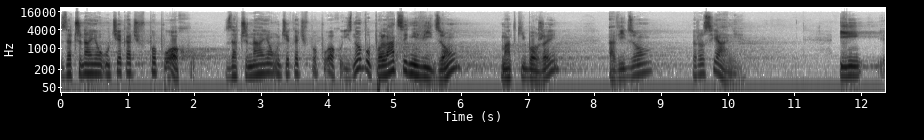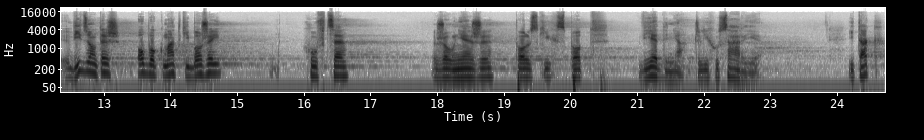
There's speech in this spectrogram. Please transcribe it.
zaczynają uciekać w popłochu. Zaczynają uciekać w popłochu. I znowu Polacy nie widzą Matki Bożej, a widzą Rosjanie. I widzą też obok Matki Bożej chówce żołnierzy polskich spod Wiednia, czyli husarię. I tak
